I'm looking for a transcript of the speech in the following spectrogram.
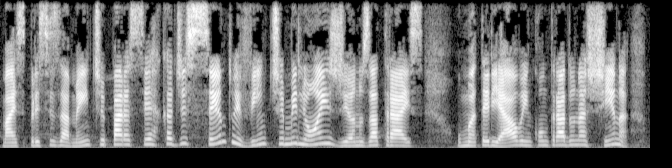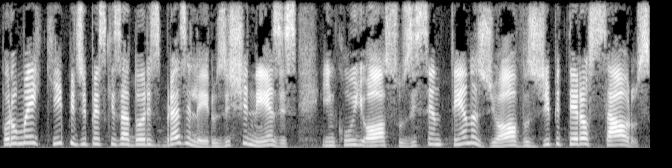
mais precisamente para cerca de 120 milhões de anos atrás. O material encontrado na China por uma equipe de pesquisadores brasileiros e chineses inclui ossos e centenas de ovos de pterossauros,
